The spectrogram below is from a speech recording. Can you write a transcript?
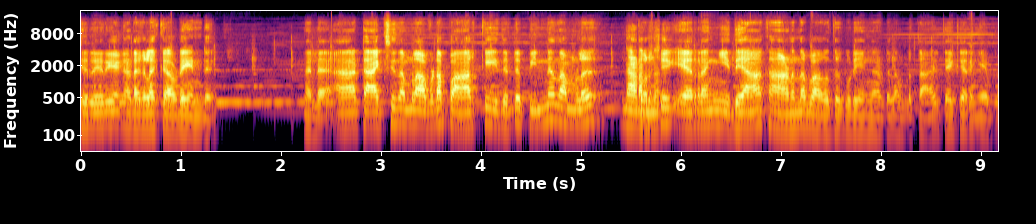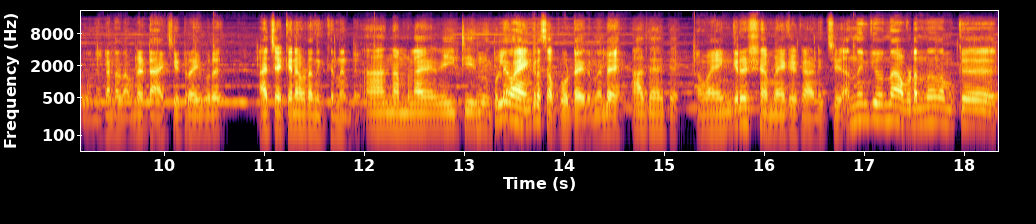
ചെറിയ ചെറിയ കടകളൊക്കെ അവിടെ ഉണ്ട് നല്ല ആ ടാക്സി നമ്മൾ അവിടെ പാർക്ക് ചെയ്തിട്ട് പിന്നെ നമ്മൾ നടന്ന്. കുറച്ച് ഇറങ്ങി ഇതേ ആ കാണുന്ന ഭാഗത്ത് കൂടി എങ്ങാണ്ട് നമ്മൾ താഴത്തേക്ക് ഇറങ്ങിയ പോകുന്നു കണ്ട? നമ്മുടെ ടാക്സി ഡ്രൈവർ ആ ചെക്കൻ അവിടെ നിൽക്കുന്നുണ്ട്. ആ നമ്മളെ വെയിറ്റ് ചെയ്ത് പുള്ളി. ഭയങ്കര സപ്പോർട്ടായിരുന്നു അല്ലേ? അതെ അതെ. ഭയങ്കര ക്ഷമയൊക്കെ കാണിച്ച്. അന്ന് എനിക്ക് തോന്നുന്നു അവിടെ നിന്ന് നമുക്ക്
